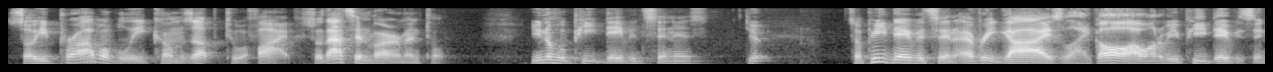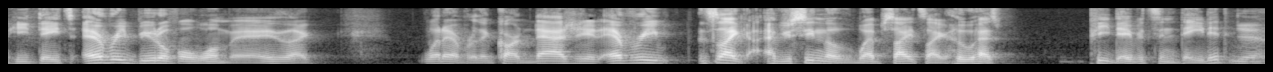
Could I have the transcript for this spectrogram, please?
So he probably comes up to a five. So that's environmental. You know who Pete Davidson is? Yep. So Pete Davidson, every guy's like, "Oh, I want to be Pete Davidson." He dates every beautiful woman. He's like, whatever the Kardashian. Every it's like, have you seen the websites like who has Pete Davidson dated? Yeah.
